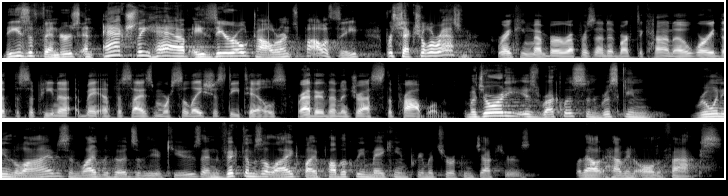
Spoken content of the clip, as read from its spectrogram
these offenders and actually have a zero tolerance policy for sexual harassment. Ranking member Representative Mark Takano worried that the subpoena may emphasize more salacious details rather than address the problem. The majority is reckless in risking ruining the lives and livelihoods of the accused and victims alike by publicly making premature conjectures without having all the facts.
